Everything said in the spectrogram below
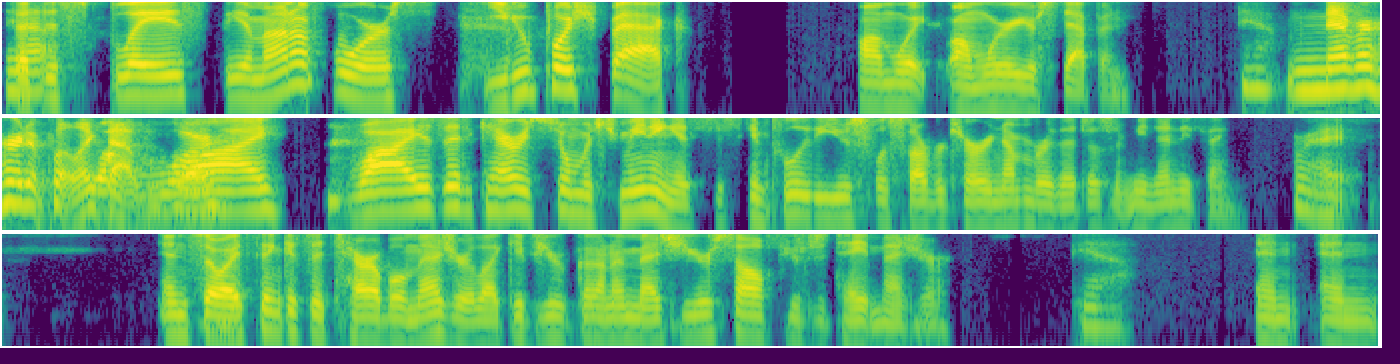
that yeah. displays the amount of force you push back on what on where you're stepping. Yeah, never heard it put like that before. Why? Why is it carries so much meaning? It's just completely useless, arbitrary number that doesn't mean anything. Right. And so I think it's a terrible measure. Like if you're gonna measure yourself, here's a tape measure. Yeah. And and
